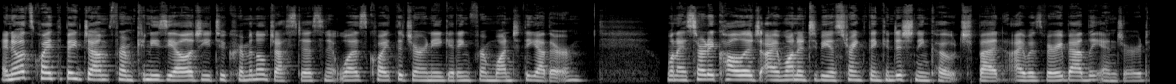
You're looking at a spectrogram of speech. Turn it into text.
I know it's quite the big jump from kinesiology to criminal justice, and it was quite the journey getting from one to the other. When I started college, I wanted to be a strength and conditioning coach, but I was very badly injured.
